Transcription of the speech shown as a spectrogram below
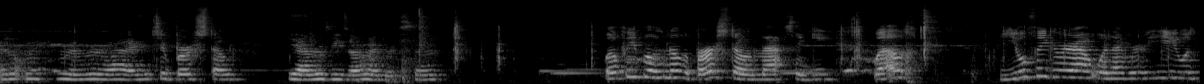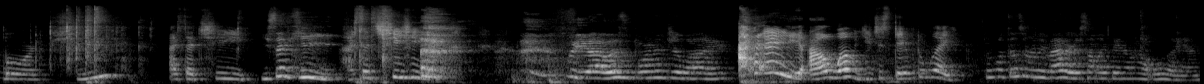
I don't remember why. It's your birthstone. Yeah, rubies are my birthstone. Well, people who know the birthstone, that thingy, well, you'll figure it out whenever he was born. She? I said she. You said he. I said she. but yeah, I was born in July. hey! Oh, well, you just gave it away. Well, it doesn't really matter. It's not like they know how old I am,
